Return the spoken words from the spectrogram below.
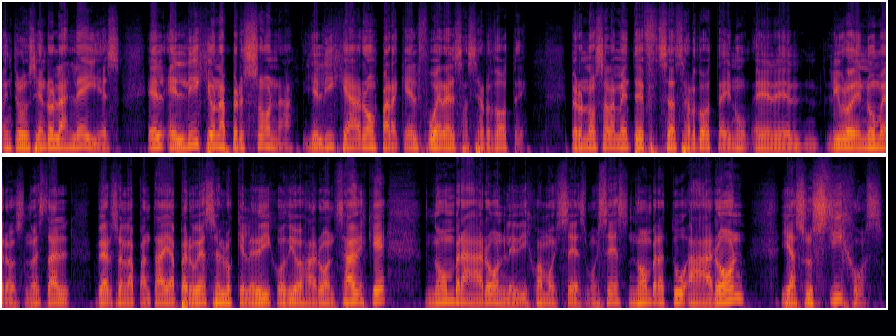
introduciendo las leyes, Él elige a una persona y elige a Aarón para que él fuera el sacerdote. Pero no solamente sacerdote, en el libro de números no está el verso en la pantalla, pero eso es lo que le dijo Dios a Aarón. ¿Sabes qué? Nombra a Aarón, le dijo a Moisés. Moisés, nombra tú a Aarón y a sus hijos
